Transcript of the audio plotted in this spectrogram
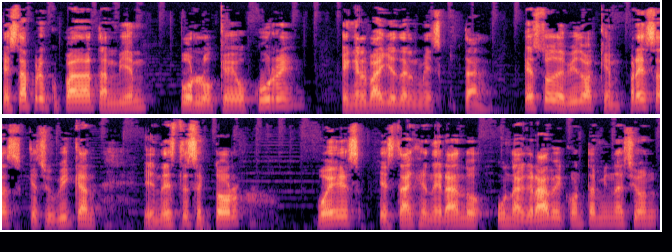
está preocupada también por lo que ocurre en el Valle del Mezquital. Esto debido a que empresas que se ubican en este sector pues están generando una grave contaminación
